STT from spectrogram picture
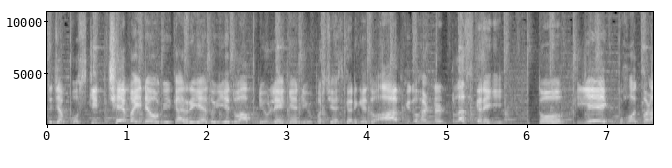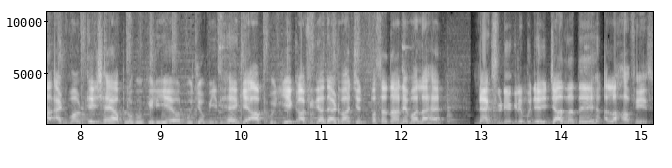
तो जब उसकी छः महीने होगी कर रही है तो ये तो आप न्यू लेंगे न्यू परचेज करेंगे तो आपकी तो हंड्रेड प्लस करेगी। तो ये एक बहुत बड़ा एडवांटेज है आप लोगों के लिए और मुझे उम्मीद है कि आपको ये काफ़ी ज़्यादा एडवांटेज पसंद आने वाला है। नेक्स्ट वीडियो के लिए मुझे इजाज़त दें। अल्लाह हाफिज़।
